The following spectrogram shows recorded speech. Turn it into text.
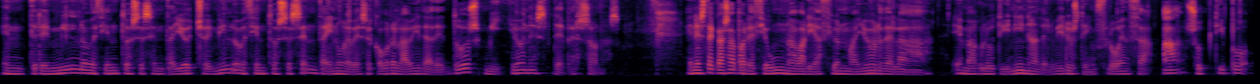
entre 1968 y 1969 se cobró la vida de 2 millones de personas. En este caso apareció una variación mayor de la hemaglutinina del virus de influenza A subtipo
